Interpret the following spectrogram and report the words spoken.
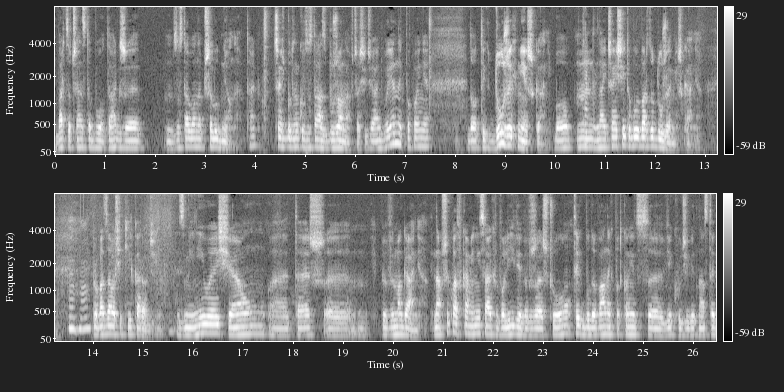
Bardzo często było tak, że zostały one przeludnione. Tak? Część budynków została zburzona w czasie działań wojennych. Po wojnie do tych dużych mieszkań, bo mm, tak. najczęściej to były bardzo duże mieszkania Mhm. Wprowadzało się kilka rodzin. Zmieniły się e, też e, jakby wymagania. Na przykład w kamienicach w Oliwie we Wrzeszczu, tych budowanych pod koniec e, wieku XIX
